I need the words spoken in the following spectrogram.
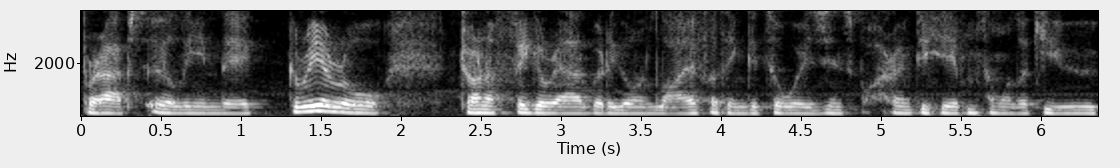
perhaps early in their career or trying to figure out where to go in life. I think it's always inspiring to hear from someone like you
